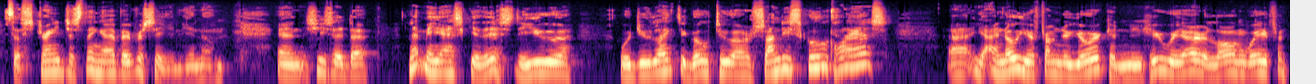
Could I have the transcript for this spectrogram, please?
it's the strangest thing I've ever seen, you know. And she said, uh, "Let me ask you this: Do you uh, would you like to go to our Sunday school class?" Uh, yeah, I know you're from New York, and here we are a long way from.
